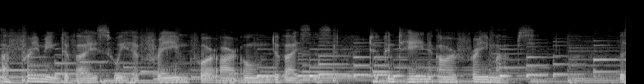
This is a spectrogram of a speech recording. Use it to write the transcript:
a framing device we have framed for our own devices to contain our frame ups. The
